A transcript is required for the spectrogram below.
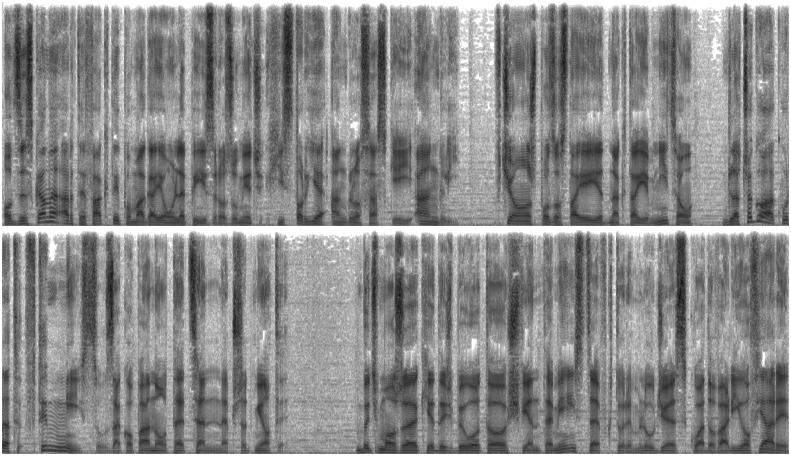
Odzyskane artefakty pomagają lepiej zrozumieć historię anglosaskiej Anglii. Wciąż pozostaje jednak tajemnicą, dlaczego akurat w tym miejscu zakopano te cenne przedmioty. Być może kiedyś było to święte miejsce, w którym ludzie składowali ofiary.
